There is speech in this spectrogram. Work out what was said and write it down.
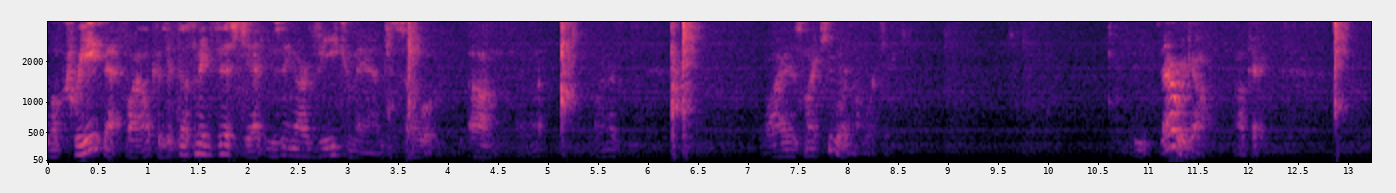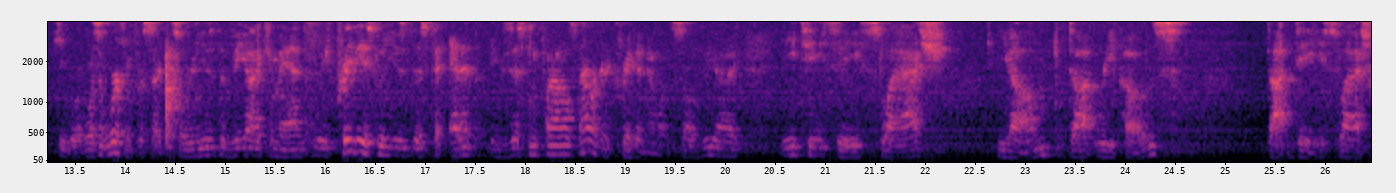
we'll create that file because it doesn't exist yet using our v command. So um, why is my keyboard not working? There we go. Wasn't working for a second, so we're going to use the vi command. We've previously used this to edit existing files. Now we're going to create a new one. So vi etc slash yum dot repos dot d slash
